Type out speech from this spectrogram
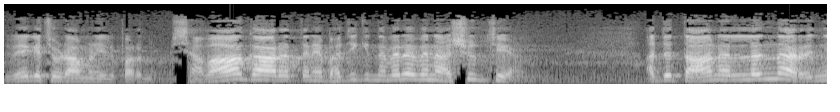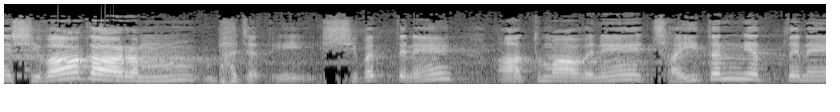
വിവേക ചൂടാമണിയിൽ പറഞ്ഞു ശവാകാരത്തിനെ ഭജിക്കുന്നവരെ ഇവൻ അശുചിയാണ്. അത് താനല്ലെന്ന് അറിഞ്ഞ് ശിവാകാരം ഭജതി. ശിവത്തിനെ ആത്മാവിനെ ചൈതന്യത്തിനെ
